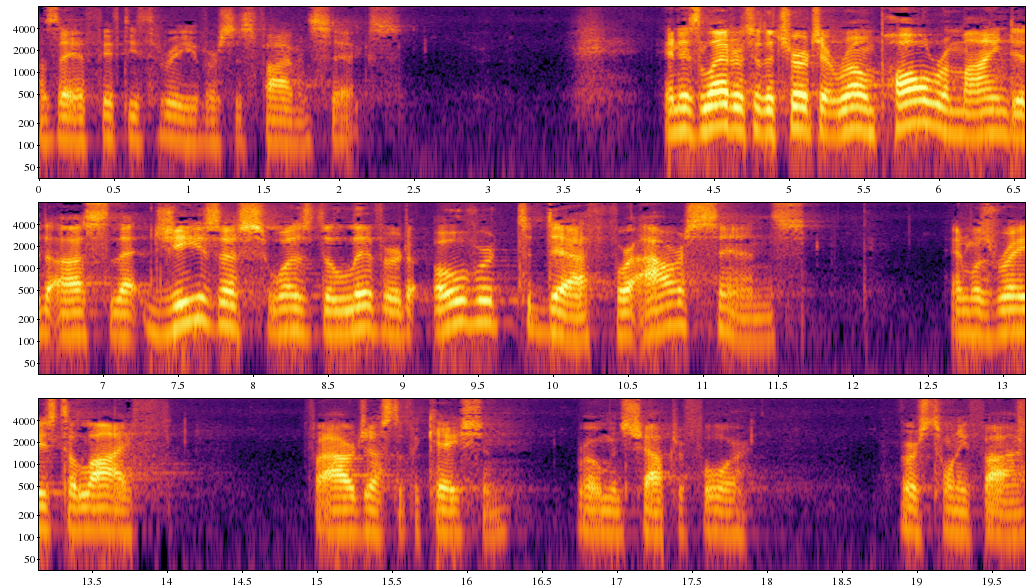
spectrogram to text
Isaiah 53, verses 5 and 6. In his letter to the church at Rome, Paul reminded us that Jesus was delivered over to death for our sins and was raised to life for our justification. Romans chapter 4, verse 25.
